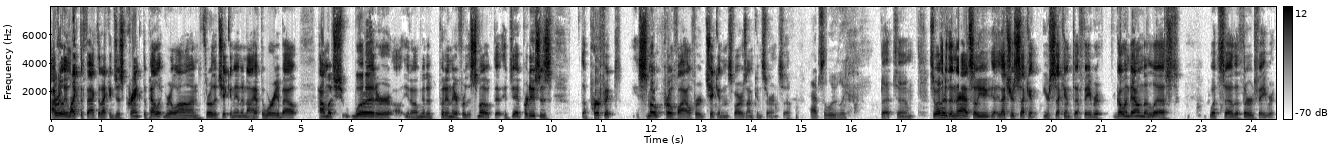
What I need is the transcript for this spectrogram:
I really like the fact that I can just crank the pellet grill on, throw the chicken in, and not have to worry about how much wood or, you know, I'm going to put in there for the smoke. That it, it produces the perfect smoke profile for chicken as far as I'm concerned. So absolutely. But um, so other than that, so you that's your second your second uh, favorite. Going down the list, what's uh, the third favorite?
